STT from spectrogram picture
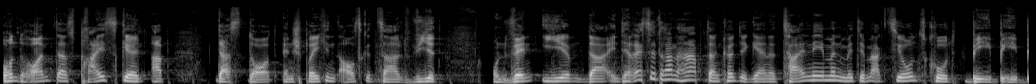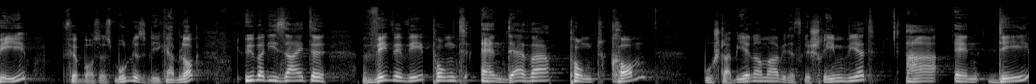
und räumt das Preisgeld ab, das dort entsprechend ausgezahlt wird. Und wenn ihr da Interesse dran habt, dann könnt ihr gerne teilnehmen mit dem Aktionscode BBB für Bosses Bundesliga Blog über die Seite www.endeavor.com. Buchstabier nochmal, wie das geschrieben wird. A-N-D-E-A-V-A.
